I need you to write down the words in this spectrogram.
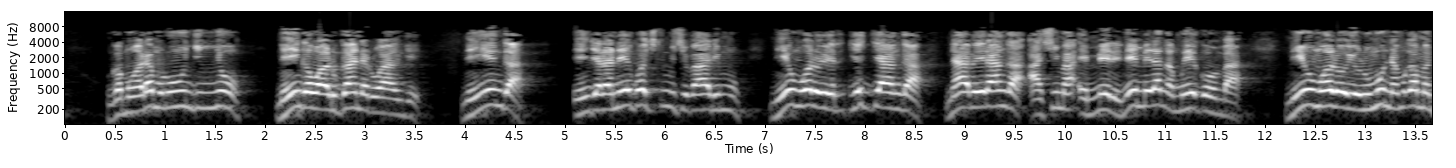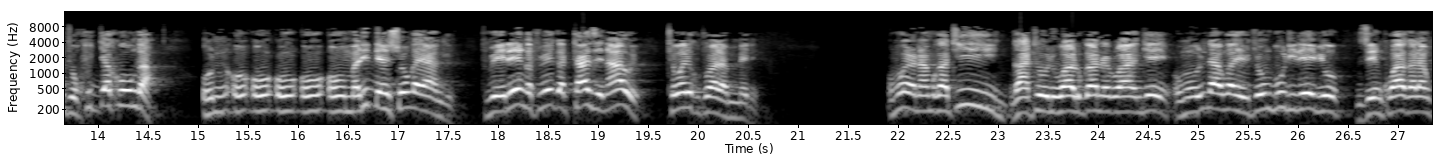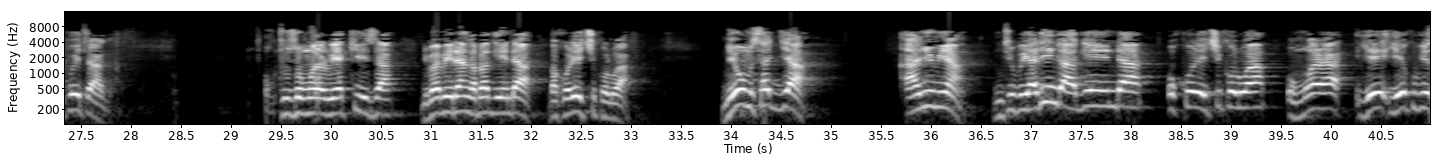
nga muwala mulungi nnyo naye nga wa luganda lwange naye nga enjala negwa kitundu kye baalimu naye omuwala oyo yajjanga n'abeeranga akima emmere nembeera nga mwegomba naye omuwala oyo lumu namugamba nti okujjako nga omalidde ensonga yange tubeere nga twegatta nze naawe tewali kutwala mmere. Omuwala namuga ti ngaate oli wa luganda lwange omuwuliranga tombuulira ebyo nze nkwagala nkwetaaga. Okutuusa omuwala lwe yakkiriza ne babeera nga bagenda bakole ekikolwa. Naye omusajja anyumya nti bwe yali ng'agenda okukola ekikolwa omuwala yekubye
